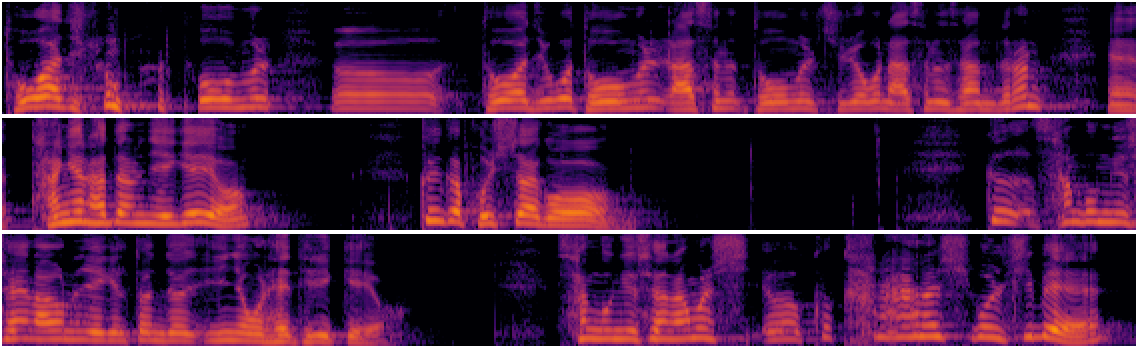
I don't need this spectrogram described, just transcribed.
도와주는 도움을 어, 도와주고 도움을 나서는 도움을 주려고 나서는 사람들은 예, 당연하다는 얘기예요. 그러니까 보시자고 그 삼국유사에 나오는 얘기를 또 인용을 해드릴게요. 삼국유사에 나오면 시- 어, 그 가난한 시골 집에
